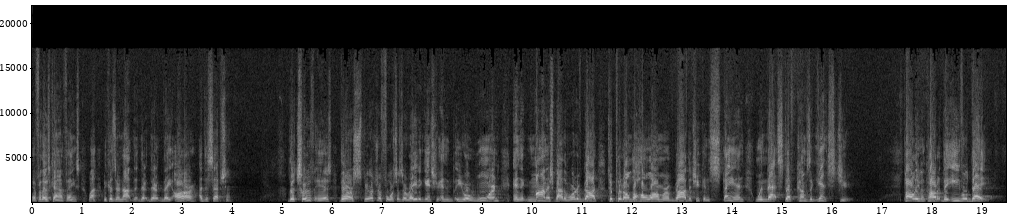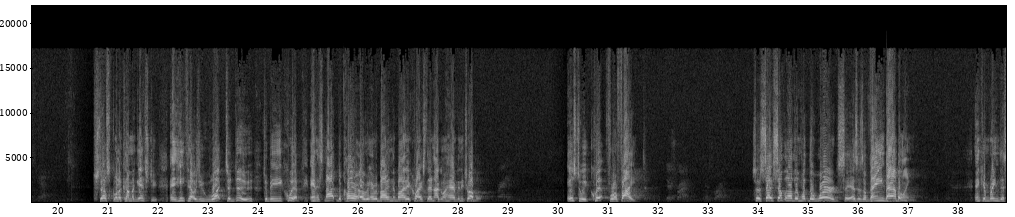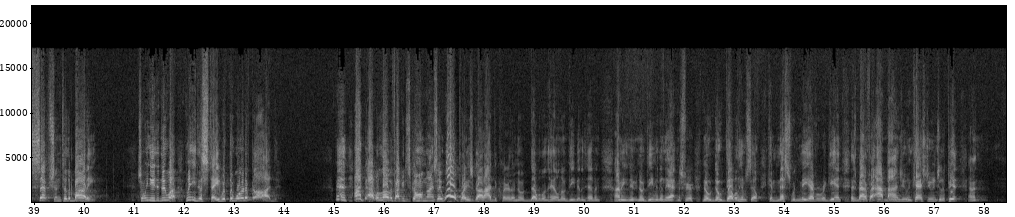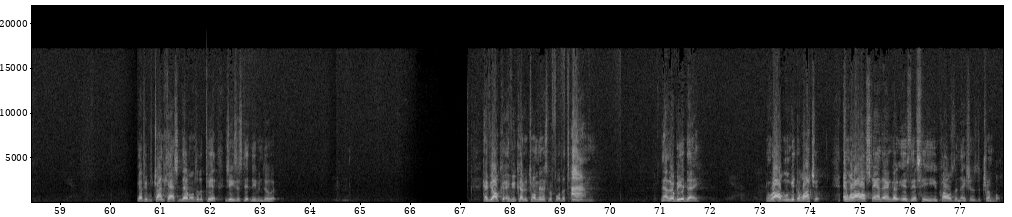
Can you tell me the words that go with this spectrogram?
for those kind of things. Why? Because they're not, they're, they're, they are a deception. The truth is, there are spiritual forces arrayed against you, and you are warned and admonished by the Word of God to put on the whole armor of God that you can stand when that stuff comes against you. Paul even called it the evil day. Stuff's going to come against you. And he tells you what to do to be equipped. And it's not declare over everybody in the body of Christ they're not going to have any trouble is to equip for a fight. That's right. That's right. So to say something other than what the word says is a vain babbling and can bring deception to the body. So we need to do what? We need to stay with the word of God. Man, I, I, would love if I could just go home tonight and say, well, praise God, I declare there's no devil in hell, no demon in heaven. I mean, no, no, demon in the atmosphere, no, no devil himself can mess with me ever again. As a matter of fact, I bind you and cast you into the pit. And We got people trying to cast the devil into the pit. Jesus didn't even do it. Have y'all have you come to torment us before the time? Now there'll be a day, and we're all going to get to watch it, and we'll all stand there and go, "Is this he who caused the nations to tremble?"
